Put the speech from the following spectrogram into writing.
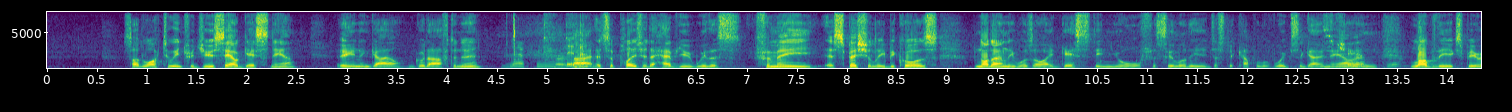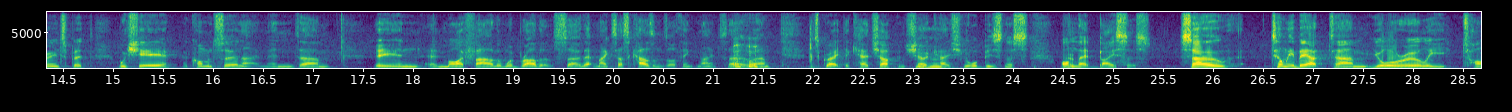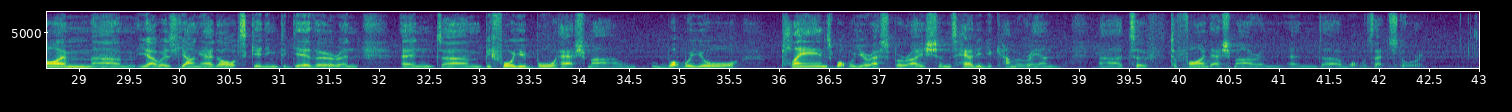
So I'd like to introduce our guests now. Ian and Gail, good afternoon. Good afternoon. Uh, it's a pleasure to have you with us. For me, especially because not only was I a guest in your facility just a couple of weeks ago now Sure, and yeah. love the experience, but we share a common surname. And um, Ian and my father were brothers, so that makes us cousins, I think, mate. So um, it's great to catch up and showcase your business on that basis. So tell me about um, your early time, um, you know, as young adults getting together and and um, before you bought Ashmar, what were your plans? What were your aspirations? How did you come around uh, to, to find Ashmar and, and uh, what was that story?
